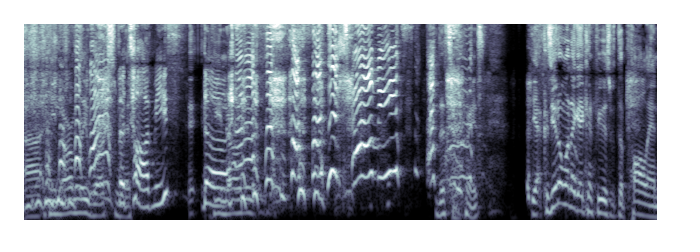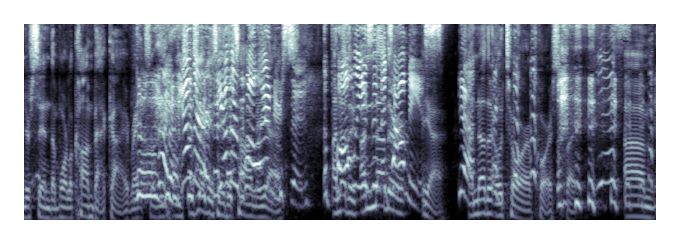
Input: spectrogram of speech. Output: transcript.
uh, he normally works the with Tommies. The, normally, the Tommies. the Tommies. Yeah, because you don't want to get confused with the Paul Anderson, the Mortal Kombat guy, right? So right, the other, the other Paul Anderson, the Paulies and the Tommies. Yeah, yeah, another Auteur, of course. But yes. um,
